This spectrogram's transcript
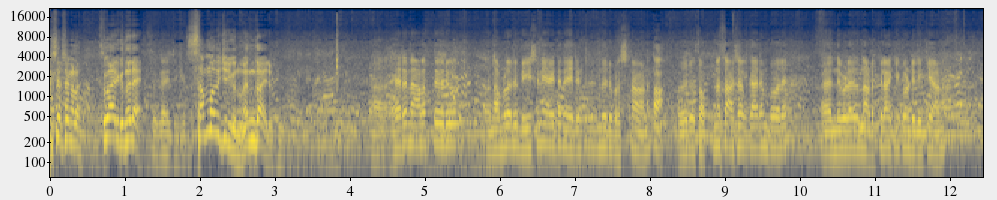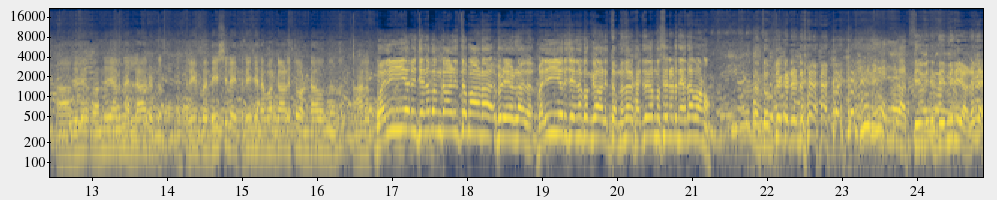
വിശേഷങ്ങൾ സുഖമായിരിക്കുന്നു അല്ലേ? സമ്മതിച്ചിരിക്കുന്നു. എന്തായാലും. ഏറെ നാളത്തെ ഒരു നമ്മളൊരു ഭീഷണിയായിട്ട് നേരിട്ടിരുന്ന ഒരു പ്രശ്നമാണ്. അതൊരു സ്വപ്ന സാക്ഷാത്കാരം പോലെ ഇത് നടപ്പിലാക്കിക്കൊണ്ടിരിക്കുകയാണ്. അതിൽ വന്നു ചേർന്ന എല്ലാവരും ഇത്രയും പ്രതീക്ഷയില്ല ഇത്രയും ജനപങ്കാളിത്തം ഉണ്ടാവുന്നത് വലിയൊരു ജനപങ്കാളിത്തമാണ് ഇവിടെയുള്ളത്. വലിയൊരു ജനപങ്കാളിത്തം. എന്നാൽ ഹരിതകർമ്മസേനയുടെ നേതാവാണോ? തൊപ്പിയൊക്കെ ഇട്ടിട്ട് തിമിരിയാണ് അല്ലേ?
